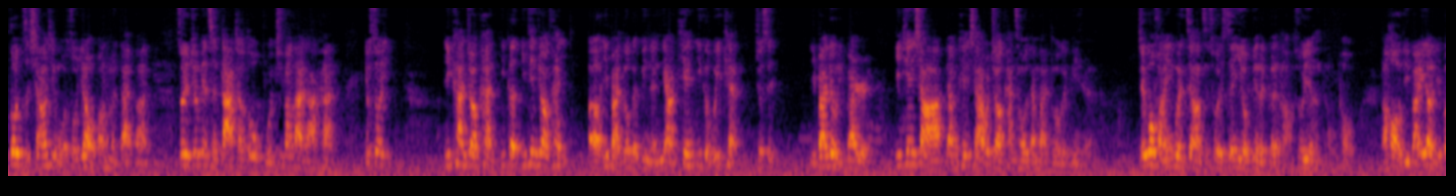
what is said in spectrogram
都只相信我说要我帮他们代班，所以就变成大家都我去帮大家看。有时候一看就要看一个一天就要看呃一百多个病人，两天一个 weekend 就是。礼拜六、礼拜日，一天下来，两天下来，我就要看超过两百多个病人。结果反应会这样子，所以生意又变得更好，所以也很头痛。然后礼拜一到礼拜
